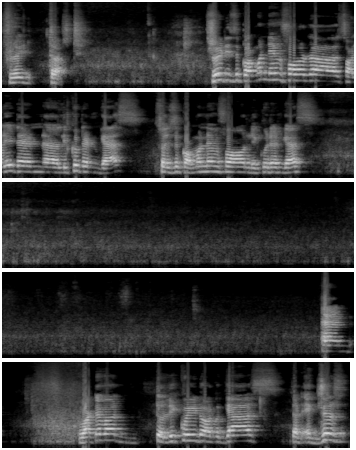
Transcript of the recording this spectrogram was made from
fluid thrust. Fluid is a common name for uh, solid and uh, liquid and gas so it's a common name for liquid and gas? And whatever the liquid or the gas that exists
